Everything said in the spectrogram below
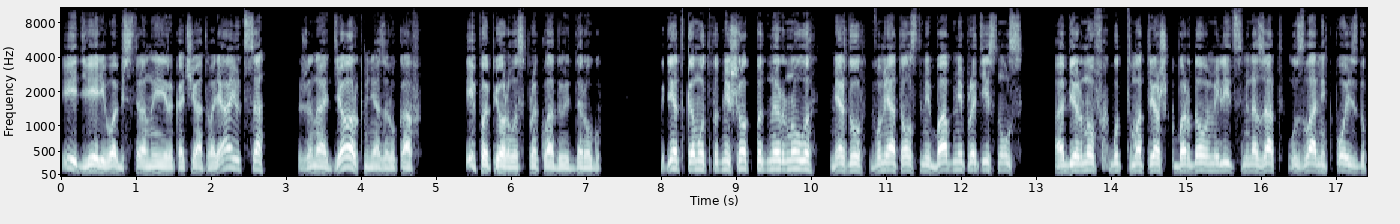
и двери в обе стороны ракача отворяются, жена дерг меня за рукав и поперлась прокладывать дорогу. Где-то кому-то под мешок поднырнула, между двумя толстыми бабами протиснулся, обернув их, будто матрешка бордовыми лицами назад, узлами к поезду.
